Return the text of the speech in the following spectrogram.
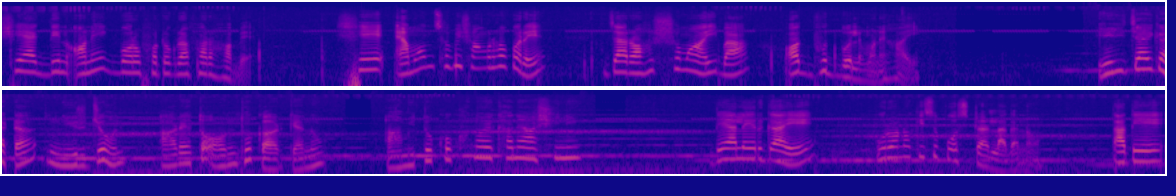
সে একদিন অনেক বড় ফটোগ্রাফার হবে। সে এমন ছবি সংগ্রহ করে যা রহস্যময় বা অদ্ভুত বলে মনে হয়। এই জায়গাটা নির্জন আর এত অন্ধকার কেন? আমি তো কখনো এখানে আসিনি। দেয়ালের গায়ে পুরনো কিছু পোস্টার লাগানো। তাতে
